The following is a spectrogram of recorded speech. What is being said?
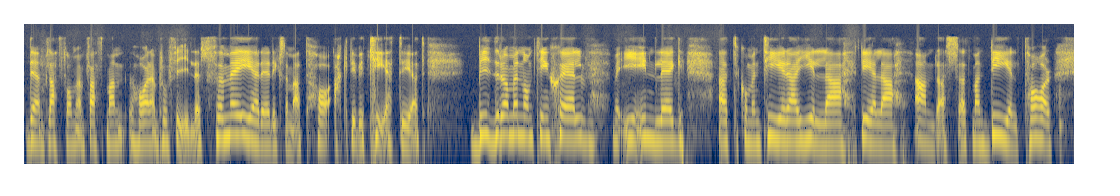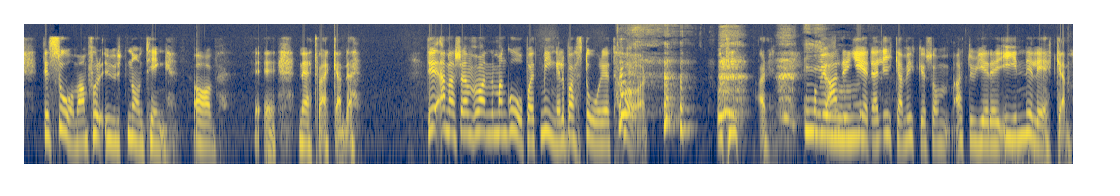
den plattformen fast man har en profil. Så för mig är det liksom att ha aktivitet i att bidra med någonting själv med inlägg, att kommentera, gilla, dela andras, att man deltar. Det är så man får ut någonting av eh, nätverkande. Det är annars man, man går på ett mingel och bara står i ett hörn och tittar. Kommer ju aldrig ge dig lika mycket som att du ger dig in i leken.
